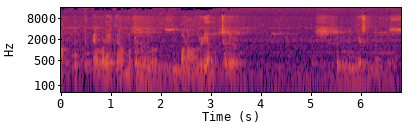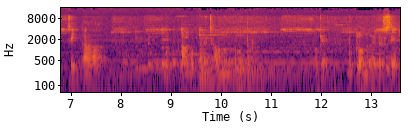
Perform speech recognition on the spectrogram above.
ఆ బుక్ ఎవడైతే అమ్ముతున్నాడో వాడు ఆల్రెడీ ఆ బుక్ చదివాడు. ఎస్ సి బుక్ ఆ బుక్ అనేది చాలామంది కొని ఉంటారు ఓకే బుక్లో ఉన్న letters same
